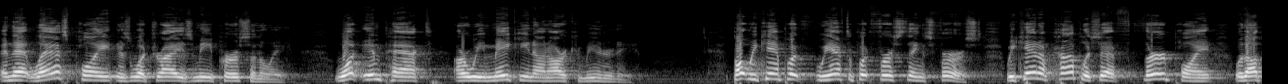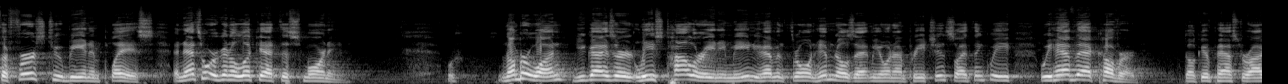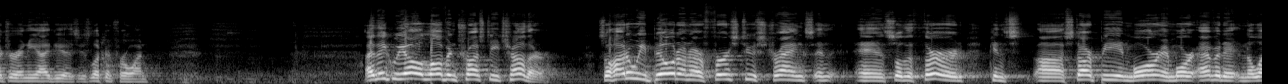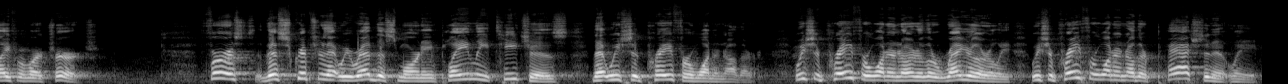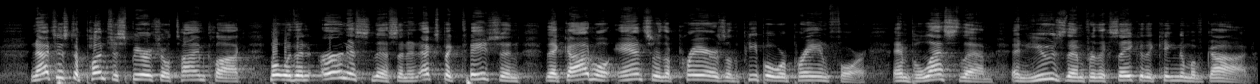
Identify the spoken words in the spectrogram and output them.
And that last point is what drives me personally. What impact are we making on our community? But we can't put we have to put first things first. We can't accomplish that third point without the first two being in place. And that's what we're going to look at this morning. Number one, you guys are at least tolerating me and you haven't thrown hymnals at me when I'm preaching, so I think we, we have that covered. Don't give Pastor Roger any ideas. He's looking for one. I think we all love and trust each other. So, how do we build on our first two strengths and, and so the third can uh, start being more and more evident in the life of our church? First, this scripture that we read this morning plainly teaches that we should pray for one another. We should pray for one another regularly. We should pray for one another passionately. Not just to punch a spiritual time clock, but with an earnestness and an expectation that God will answer the prayers of the people we're praying for and bless them and use them for the sake of the kingdom of God.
